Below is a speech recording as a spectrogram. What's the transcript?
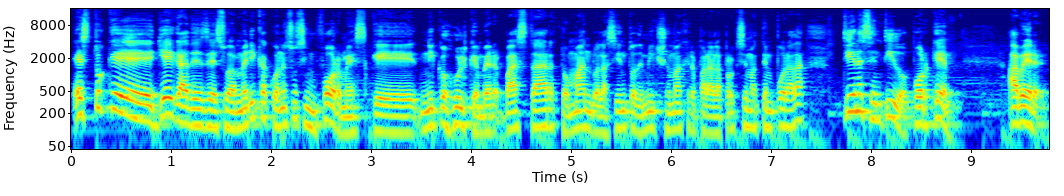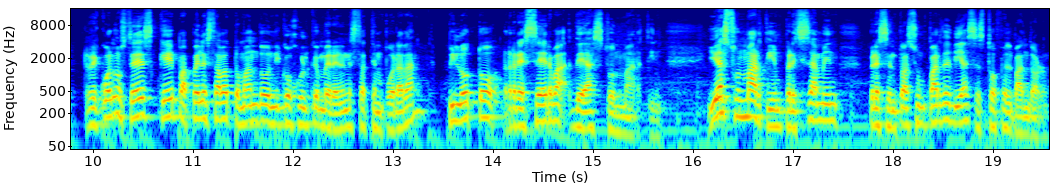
esto que llega desde Sudamérica con esos informes que Nico Hulkenberg va a estar tomando el asiento de Mick Schumacher para la próxima temporada, tiene sentido. ¿Por qué? A ver, ¿recuerdan ustedes qué papel estaba tomando Nico Hulkenberg en esta temporada? Piloto reserva de Aston Martin. Y Aston Martin precisamente presentó hace un par de días a Stoffel Van Dorn.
